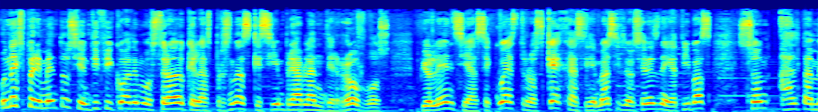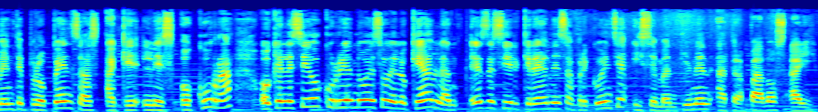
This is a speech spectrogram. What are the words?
Un experimento científico ha demostrado que las personas que siempre hablan de robos, violencia, secuestros, quejas y demás situaciones negativas son altamente propensas a que les ocurra o que les siga ocurriendo eso de lo que hablan. Es decir, crean esa frecuencia y se mantienen atrapados ahí.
